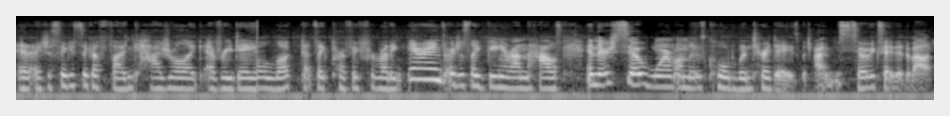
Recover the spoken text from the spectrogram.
and I just think it's like a fun casual like everyday look that's like perfect for running errands or just like being around the house and they're so warm on those cold winter days which I'm so excited about.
